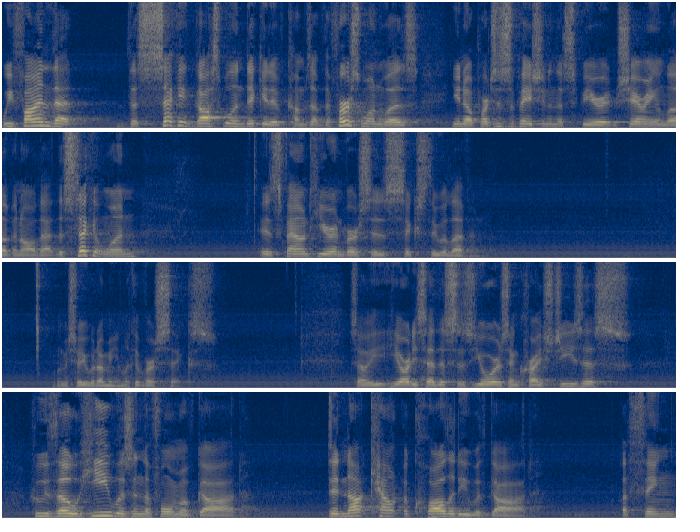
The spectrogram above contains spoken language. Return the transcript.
we find that the second gospel indicative comes up. The first one was, you know, participation in the Spirit, and sharing in love, and all that. The second one is found here in verses 6 through 11. Let me show you what I mean. Look at verse 6. So he, he already said, This is yours in Christ Jesus, who, though he was in the form of God, did not count equality with God a thing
